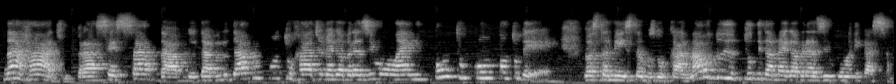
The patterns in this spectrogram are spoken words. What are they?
na rádio. Para acessar www.radiomegabrasilonline.com.br. Nós também estamos no canal do YouTube da Mega Brasil Comunicação.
